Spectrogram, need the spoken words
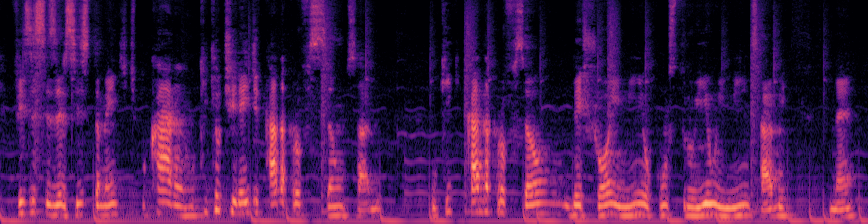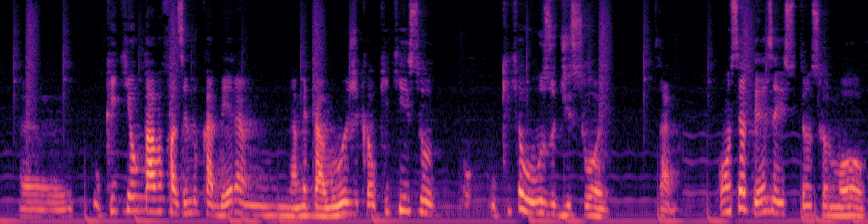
fiz esse exercício também de tipo, cara, o que, que eu tirei de cada profissão, sabe? O que, que cada profissão deixou em mim ou construiu em mim, sabe? Né? Uh, o que, que eu estava fazendo cadeira na metalúrgica, o que, que isso, o que, que eu uso disso hoje, sabe? Com certeza isso transformou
